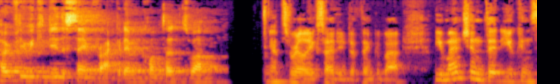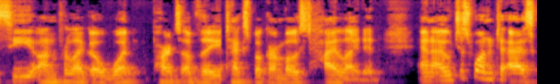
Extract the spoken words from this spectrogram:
Hopefully we can do the same for academic content as well. That's really exciting to think about. You mentioned that you can see on Perlego what parts of the textbook are most highlighted. And I just wanted to ask,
